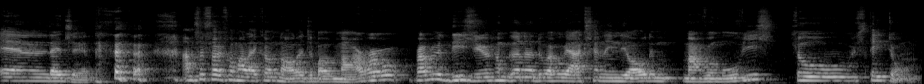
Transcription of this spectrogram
And that's it. I'm so sorry for my lack of knowledge about Marvel. Probably this year I'm gonna do a reaction in the, all the Marvel movies. So stay tuned.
